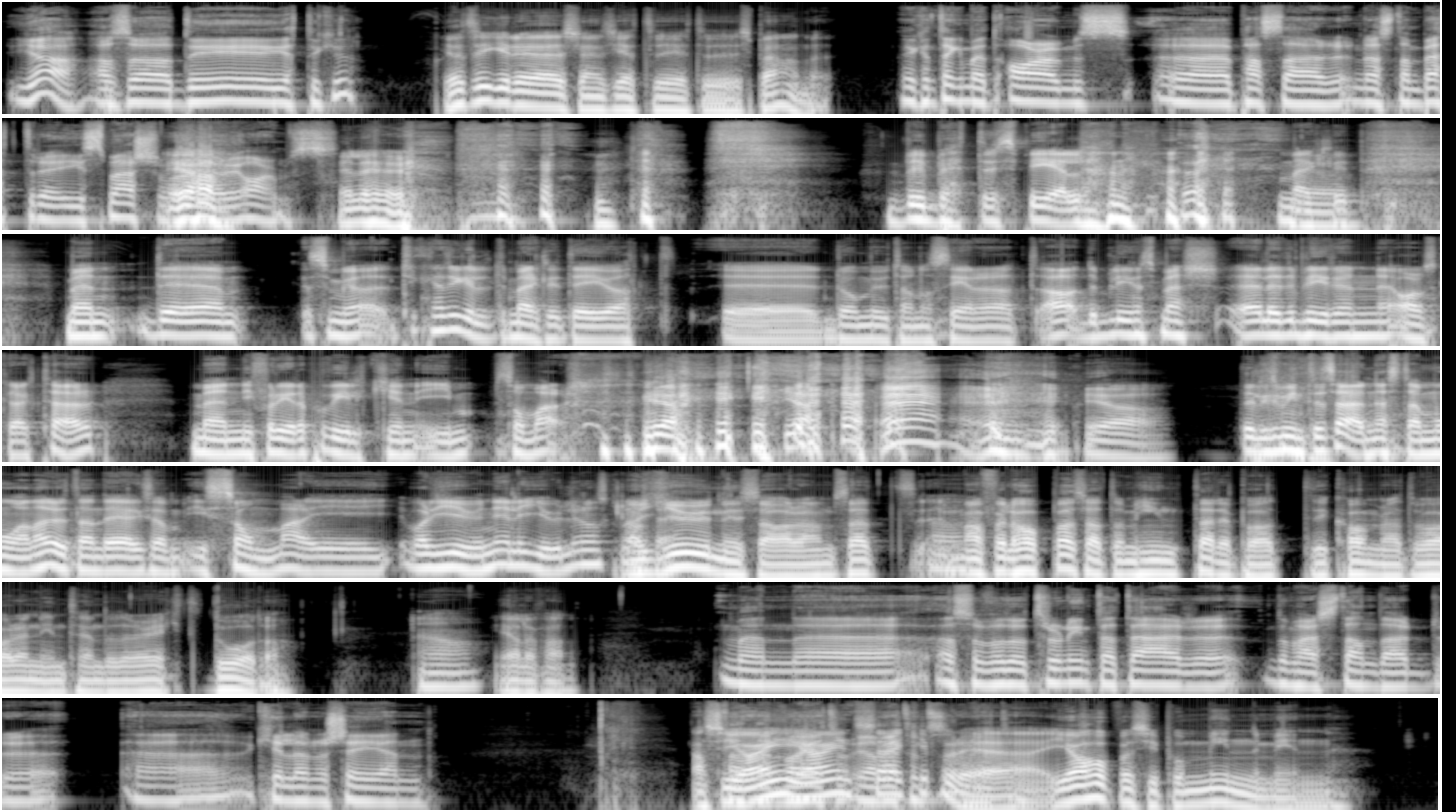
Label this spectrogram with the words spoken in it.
Ja, alltså det är jättekul. Jag tycker det känns jätte, jättespännande. Jag kan tänka mig att ARMS eh, passar nästan bättre i Smash än vad Ja. det gör i ARMS. Eller hur? Det blir bättre spel. märkligt. Men det som jag tycker, tycka är lite märkligt är ju att eh, de utannonserar att ja, det blir en Smash, eller det blir en ARMS-karaktär. Men ni får reda på vilken i sommar. ja. ja. Ja. Det är liksom inte så här nästa månad, utan det är liksom i sommar. I, var det juni eller juli de skulle Ja, ha det? juni sa de, så att Ja. man får väl hoppas att de hintade på att det kommer att vara en Nintendo Direct då då, Ja. i alla fall. Men eh, alltså vadå, tror ni inte att det är eh, de här standard eh, killen och tjejen? Alltså jag är, jag är inte jag vet säker inte på vad det det. Jag hoppas ju på Min Min,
